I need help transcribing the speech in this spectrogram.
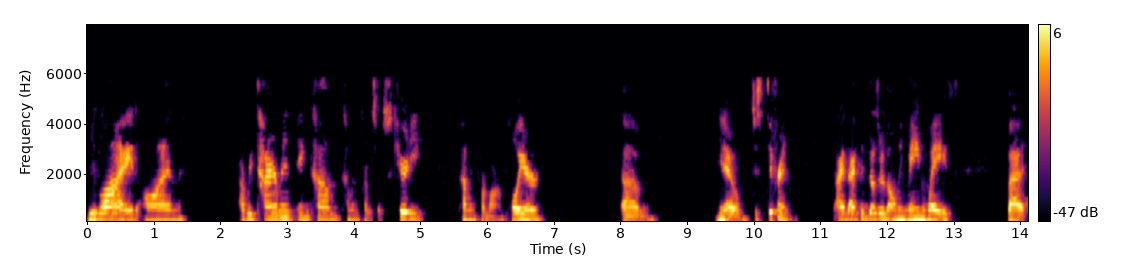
relied on a retirement income coming from Social Security, coming from our employer, um, you know, just different. I, I think those are the only main ways, but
